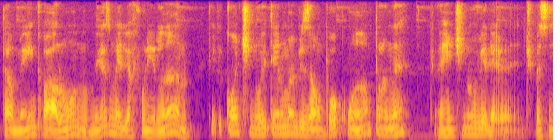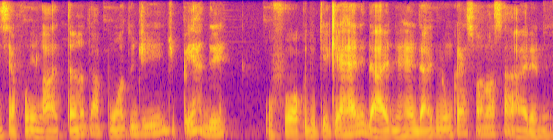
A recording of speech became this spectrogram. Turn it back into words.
também que o aluno, mesmo ele afunilando, que ele continue tendo uma visão um pouco ampla, né? Pra gente não vir, tipo assim, se afunilar tanto a ponto de, de perder o foco do que, que é a realidade, né? A realidade nunca é só a nossa área, né?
